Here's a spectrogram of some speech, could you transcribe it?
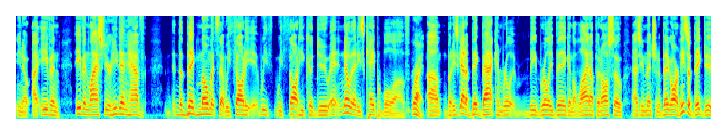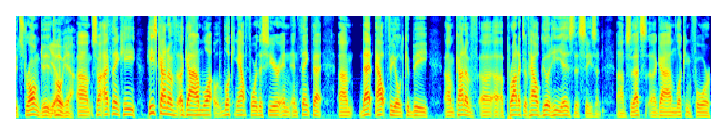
you know, uh, even even last year, he didn't have the big moments that we thought he we we thought he could do and know that he's capable of. Right. Um, but he's got a big back, can really be really big in the lineup, and also, as you mentioned, a big arm. He's a big dude, strong dude. Oh, yeah. Um, so I think he he's kind of a guy I'm lo- looking out for this year, and and think that um, that outfield could be. Um, kind of uh, a product of how good he is this season. Um, so that's a guy I'm looking for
